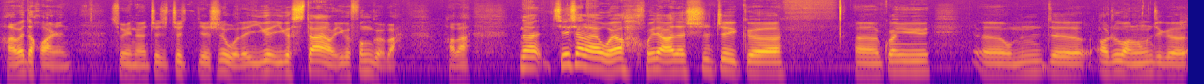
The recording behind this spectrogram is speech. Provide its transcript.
海外的华人，所以呢，这这也是我的一个一个 style 一个风格吧，好吧。那接下来我要回答的是这个呃关于呃我们的澳洲网龙这个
